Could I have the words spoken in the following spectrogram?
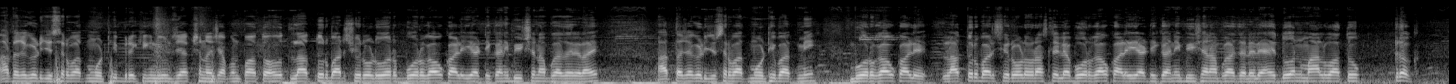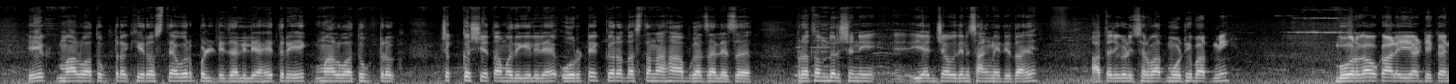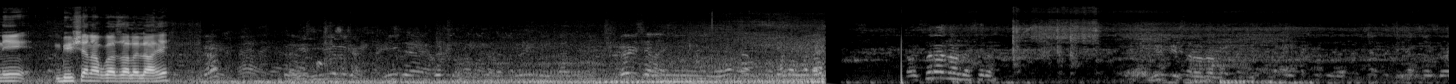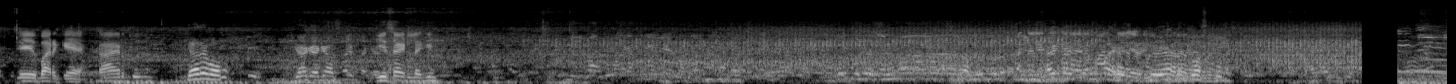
आताच्या घडीची सर्वात मोठी ब्रेकिंग न्यूज या क्षणाची आपण पाहतो आहोत. लातूर बार्शी रोडवर बोरगाव काळी या ठिकाणी भीषण अपघात झालेला आहे. आताच्या घडीची सर्वात मोठी बातमी बोरगाव काळे लातूर बार्शी रोडवर असलेल्या बोरगाव काळे या ठिकाणी भीषण अपघात झालेले आहे. दोन मालवाहतूक ट्रक एक मालवाहतूक ट्रक ही रस्त्यावर पलटी झालेली आहे तर एक मालवाहतूक ट्रक चक्क शेतामध्ये गेलेली आहे. ओव्हरटेक करत असताना हा अपघात झाल्याचं प्रथमदर्शनी यांच्या वतीने सांगण्यात येत आहे. आताच्याकडे सर्वात मोठी बातमी बोरगाव काळे या ठिकाणी भीषण अपघात झालेला आहे. ए बारके काय रे तुझं? क्या रे बाबा? ही लगी की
